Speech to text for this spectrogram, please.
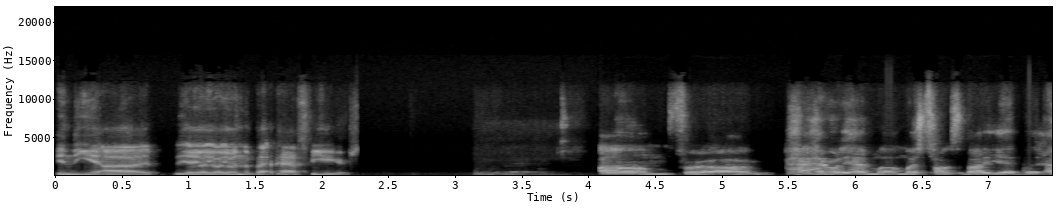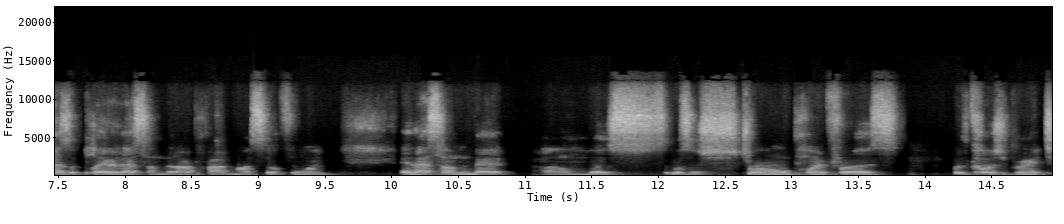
in the uh in the past few years. Um, for um, I haven't really had much talks about it yet, but as a player, that's something that I pride myself on, and that's something that um, was was a strong point for us with Coach Grinch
